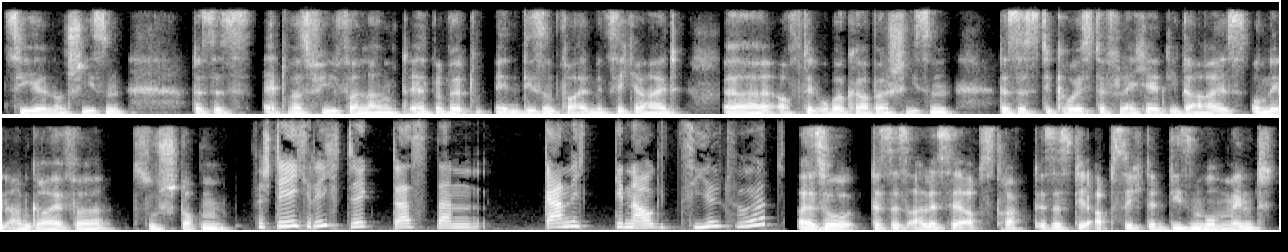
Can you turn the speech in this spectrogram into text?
zielen und schießen. Das ist etwas viel verlangt. Er wird in diesem Fall mit Sicherheit äh, auf den Oberkörper schießen. Das ist die größte Fläche, die da ist, um den Angreifer zu stoppen. Verstehe ich richtig, dass dann gar nicht genau gezielt wird? Also das ist alles sehr abstrakt. Es ist die Absicht, in diesem Moment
